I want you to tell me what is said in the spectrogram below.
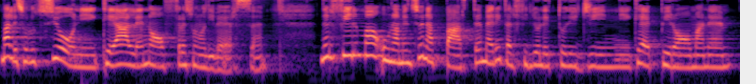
ma le soluzioni che Allen offre sono diverse. Nel film una menzione a parte merita il figlioletto di Ginny, che è piromane.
